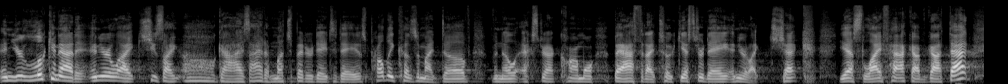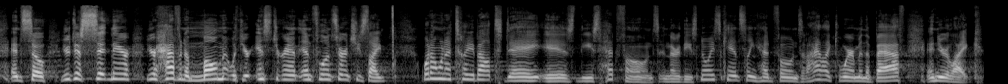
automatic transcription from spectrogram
And you're looking at it and you're like, she's like, oh, guys, I had a much better day today. It's probably because of my Dove vanilla extract caramel bath that I took yesterday. And you're like, check. Yes, life hack, I've got that. And so you're just sitting there, you're having a moment with your Instagram influencer. And she's like, what I want to tell you about today is these headphones. And they're these noise canceling headphones. And I like to wear them in the bath. And you're like,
